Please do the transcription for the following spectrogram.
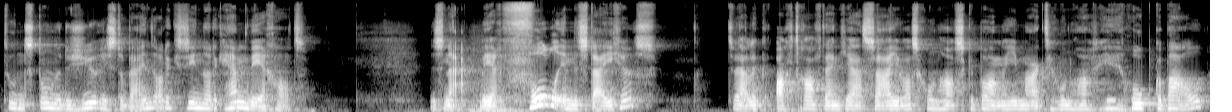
toen stonden de jury's erbij en toen had ik gezien dat ik hem weer had. Dus nou, weer vol in de stijgers. Terwijl ik achteraf denk, ja, saai, was gewoon hartstikke bang en je maakte gewoon een hoop kabaal.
